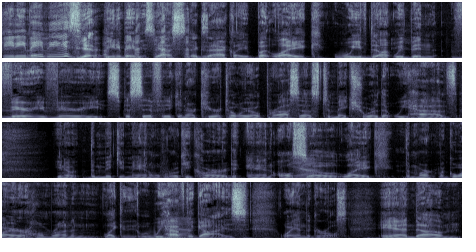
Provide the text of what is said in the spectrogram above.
Beanie Babies? yeah, Beanie Babies. Yes, exactly. But like we've done, we've been very, very specific in our curatorial process to make sure that we have you know the Mickey Mantle rookie card and also like the Mark McGwire home run and like we have Yeah. the guys and the girls and um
